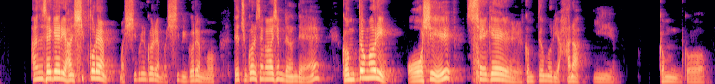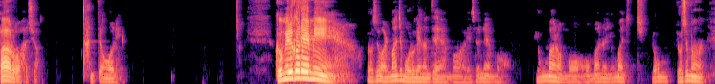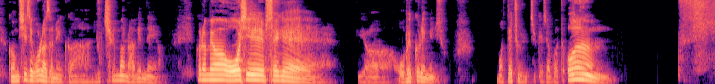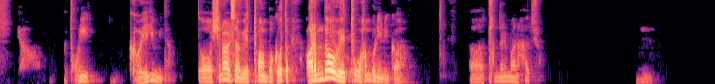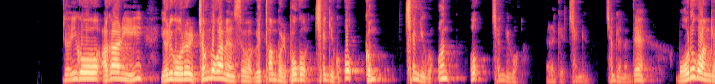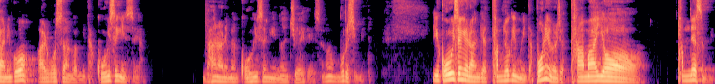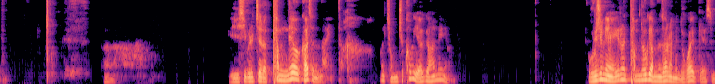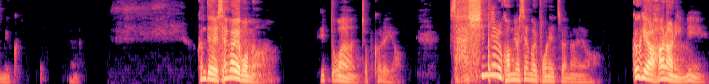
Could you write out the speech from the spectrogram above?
한 세겔이 한 10g, 뭐 11g, 뭐 12g, 뭐 대충 그렇게 생각하시면 되는데 금덩어리 50세겔 금덩어리 하나 이 금 그 바로 하죠. 한 덩어리. 금 1g이 요즘 얼마인지 모르겠는데 뭐 예전에 뭐 6만 원, 뭐 5만 원, 6만 원, 요즘, 요즘은 금시색 올라서니까 6, 7만 원 하겠네요. 그러면 53개, 이야, 500g이죠. 뭐 대충 적게 잡아도 은, 야, 돈이 거액입니다. 또 신화일산 외투 한 벌, 그것도 아름다운 외투 한 벌이니까 어, 탐낼만 하죠. 음. 네, 이거 아간이 여리고를 정복하면서 외투 한 벌 보고 챙기고, 어, 금 챙기고, 은, 어, 챙기고, 이렇게 챙기, 챙겼는데, 모르고 한 게 아니고 알고서 한 겁니다. 고의성이 있어요. 하나님은 고의성이 있는 죄에 대해서는 물으십니다. 이 고의성이라는 게 탐욕입니다. 본인이 그러죠. 탐하여 탐냈습니다. 21절에 탐내어 가졌나이다. 정직하게 이야기하네요. 우리 중에 이런 탐욕이 없는 사람이 누가 있겠습니까? 근데 생각해 보면 이 또한 좀 그래요. 40년을 광야 생활 보냈잖아요. 거기야 하나님이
